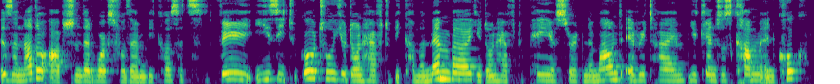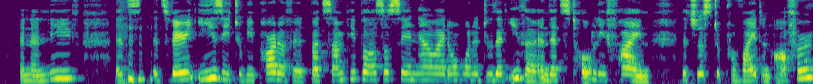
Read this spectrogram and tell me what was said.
is another option that works for them because it's very easy to go to. You don't have to become a member. You don't have to pay a certain amount every time. You can just come and cook and then leave. It's, it's very easy to be part of it. But some people also say, no, I don't want to do that either. And that's totally fine. It's just to provide an offer.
